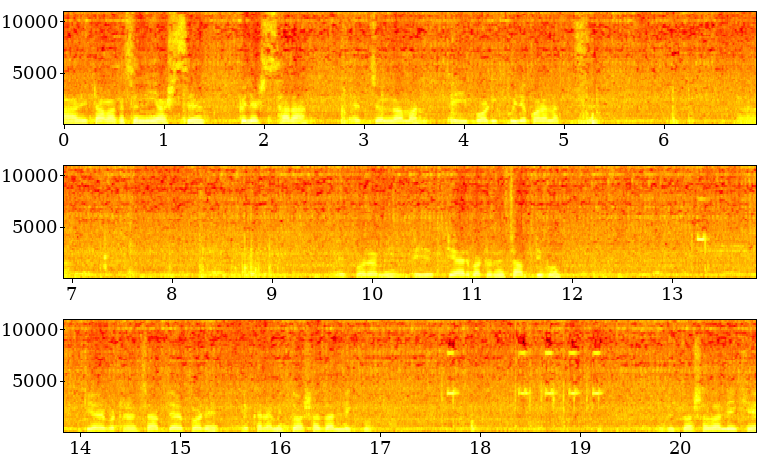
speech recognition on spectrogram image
আর এটা আমার কাছে নিয়ে আসছে প্লেট ছাড়া। এর জন্য আমার এই বডি খুলে করা লাগছে। এরপর আমি এই টিয়ার বাটনে চাপ দিব। টিয়ার বাটনে চাপ দেওয়ার পরে এখানে আমি দশ হাজার লিখব। যে দশ হাজার লিখে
